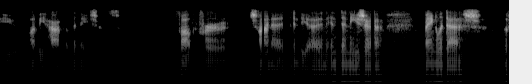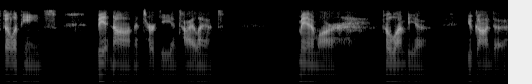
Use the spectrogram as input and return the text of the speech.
to you on behalf of the nations. Father, for China and India and Indonesia, Bangladesh, the Philippines, Vietnam and Turkey and Thailand, Myanmar, Colombia, Uganda,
